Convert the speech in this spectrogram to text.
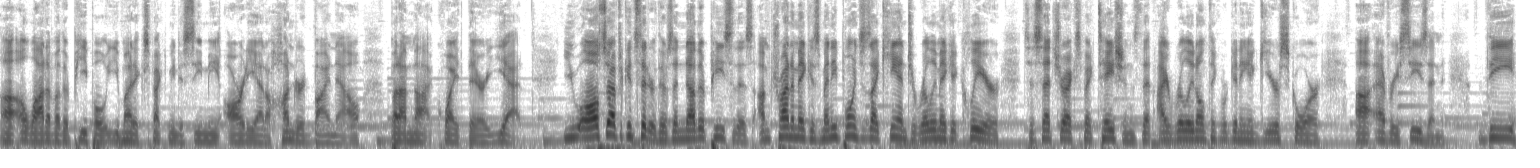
uh, a lot of other people. You might expect me to see me already at 100 by now, but I'm not quite there yet. You also have to consider there's another piece of this. I'm trying to make as many points as I can to really make it clear to set your expectations that I really don't think we're getting a gear score uh, every season. The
